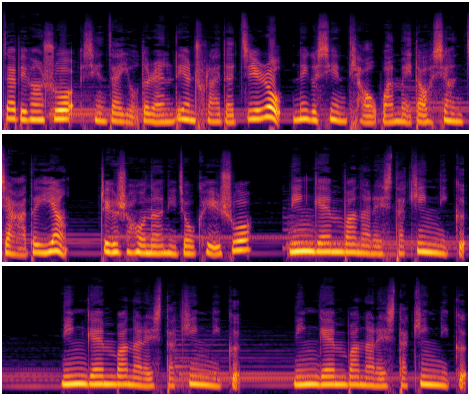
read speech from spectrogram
再比方说，现在有的人练出来的肌肉，那个线条完美到像假的一样。这个时候呢，你就可以说人間離れした筋肉，人間離れした筋肉，人間離れした筋肉。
